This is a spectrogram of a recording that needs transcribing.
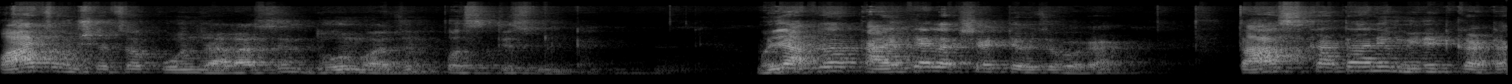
पाच अंशाचा कोण झाला असेल दोन वाजून पस्तीस मिनिटांनी म्हणजे आपल्याला काय काय लक्षात ठेवायचं बघा? तास काटा आणि मिनिट काटा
